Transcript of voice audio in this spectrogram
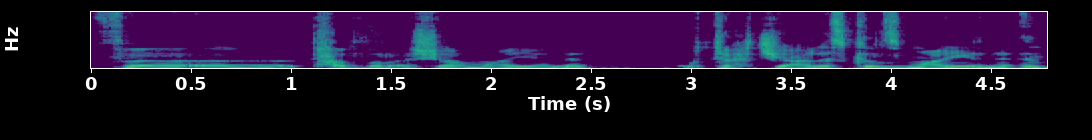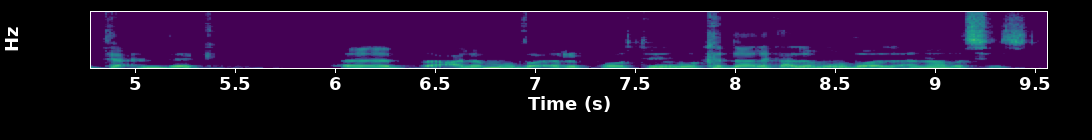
فتحضر أشياء معينة وتحكي على skills معينة أنت عندك آه، على موضوع ال reporting وكذلك على موضوع ال analysis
